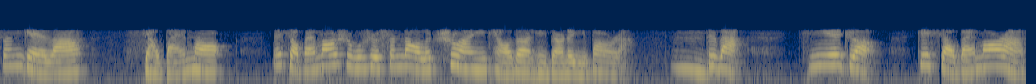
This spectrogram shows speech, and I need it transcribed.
分给了小白猫，那小白猫是不是分到了吃完一条的里边的一半啊？嗯，对吧？接着这小白猫啊，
